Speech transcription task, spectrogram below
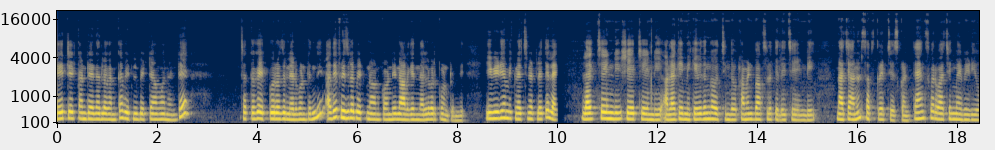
ఎయిర్ టైట్ కంటైనర్లో కనుక వీటిని పెట్టాము అని అంటే చక్కగా ఎక్కువ రోజులు నిల్వ ఉంటుంది. అదే ఫ్రిడ్జ్లో పెట్టినాం అనుకోండి నాలుగైదు నెలల వరకు ఉంటుంది. ఈ వీడియో మీకు నచ్చినట్లయితే లైక్ లైక్ చేయండి షేర్ చేయండి. అలాగే మీకు ఏ విధంగా వచ్చిందో కమెంట్ బాక్స్లో తెలియచేయండి. నా ఛానల్ సబ్స్క్రైబ్ చేసుకోండి. Thanks for watching my video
